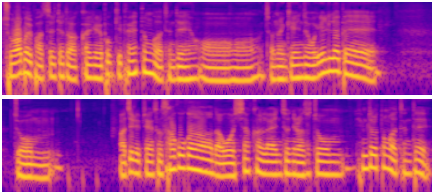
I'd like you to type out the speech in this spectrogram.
조합을 봤을 때도 아칼리를 뽑기 편했던 것 같은데 어, 저는 개인적으로 1렙에 좀 아질 입장에서 사고가 나고 시작한 라인전이라서 좀 힘들었던 것 같은데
